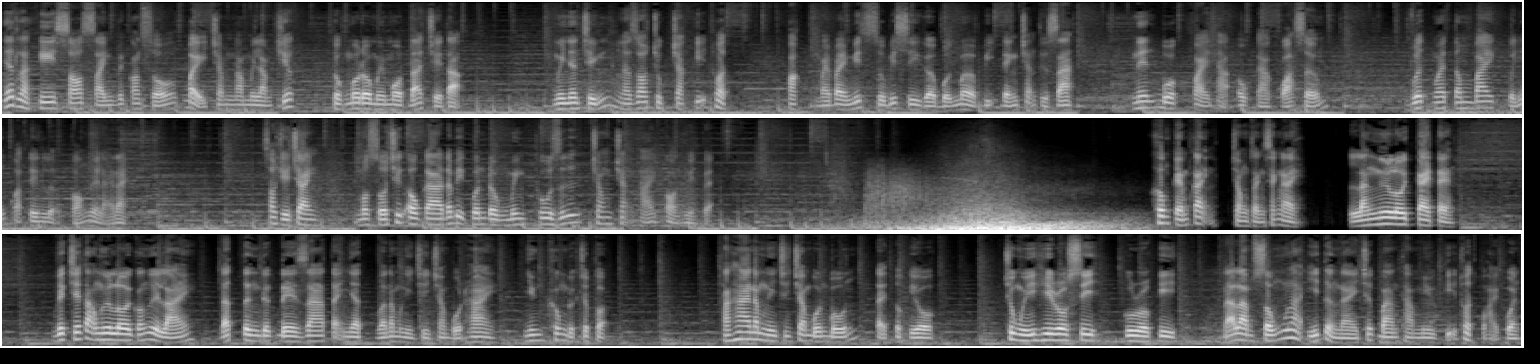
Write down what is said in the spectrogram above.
nhất là khi so sánh với con số 755 chiếc thuộc Model 11 đã chế tạo. Nguyên nhân chính là do trục trặc kỹ thuật hoặc máy bay Mitsubishi G4M bị đánh chặn từ xa, nên buộc phải thả Oka quá sớm, vượt ngoài tầm bay của những quả tên lửa có người lái này. Sau chiến tranh, một số chiếc Oka đã bị quân đồng minh thu giữ trong trạng thái còn nguyên vẹn. Không kém cạnh trong danh sách này là ngư lôi Kaiten. Việc chế tạo ngư lôi có người lái đã từng được đề ra tại Nhật vào năm 1942 nhưng không được chấp thuận. Tháng 2 năm 1944 tại Tokyo, Trung úy Hiroshi Kuroki đã làm sống lại ý tưởng này trước ban tham mưu kỹ thuật của Hải quân.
